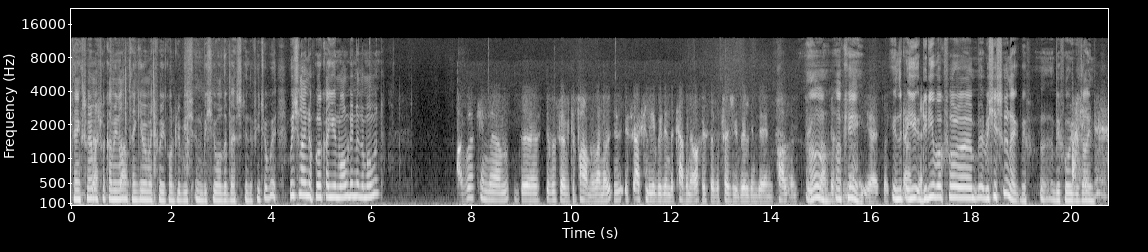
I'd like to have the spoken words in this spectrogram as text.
thanks very much for coming on. Thank you very much for your contribution. Wish you all the best in the future. Which line of work are you involved in at the moment? I work in um, the civil service department. It's actually within the cabinet office of the Treasury building there in Parliament. Oh, okay. Yeah. In the, you, did you work for uh, Rishi Sunak before, uh, before you resigned?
